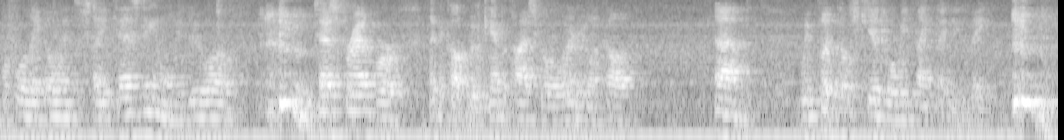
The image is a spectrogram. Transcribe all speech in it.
before they go into state testing. And when we do our test prep, or I think they call it boot camp at high school, or whatever you want to call it, um, we put those kids where we think they need to be.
